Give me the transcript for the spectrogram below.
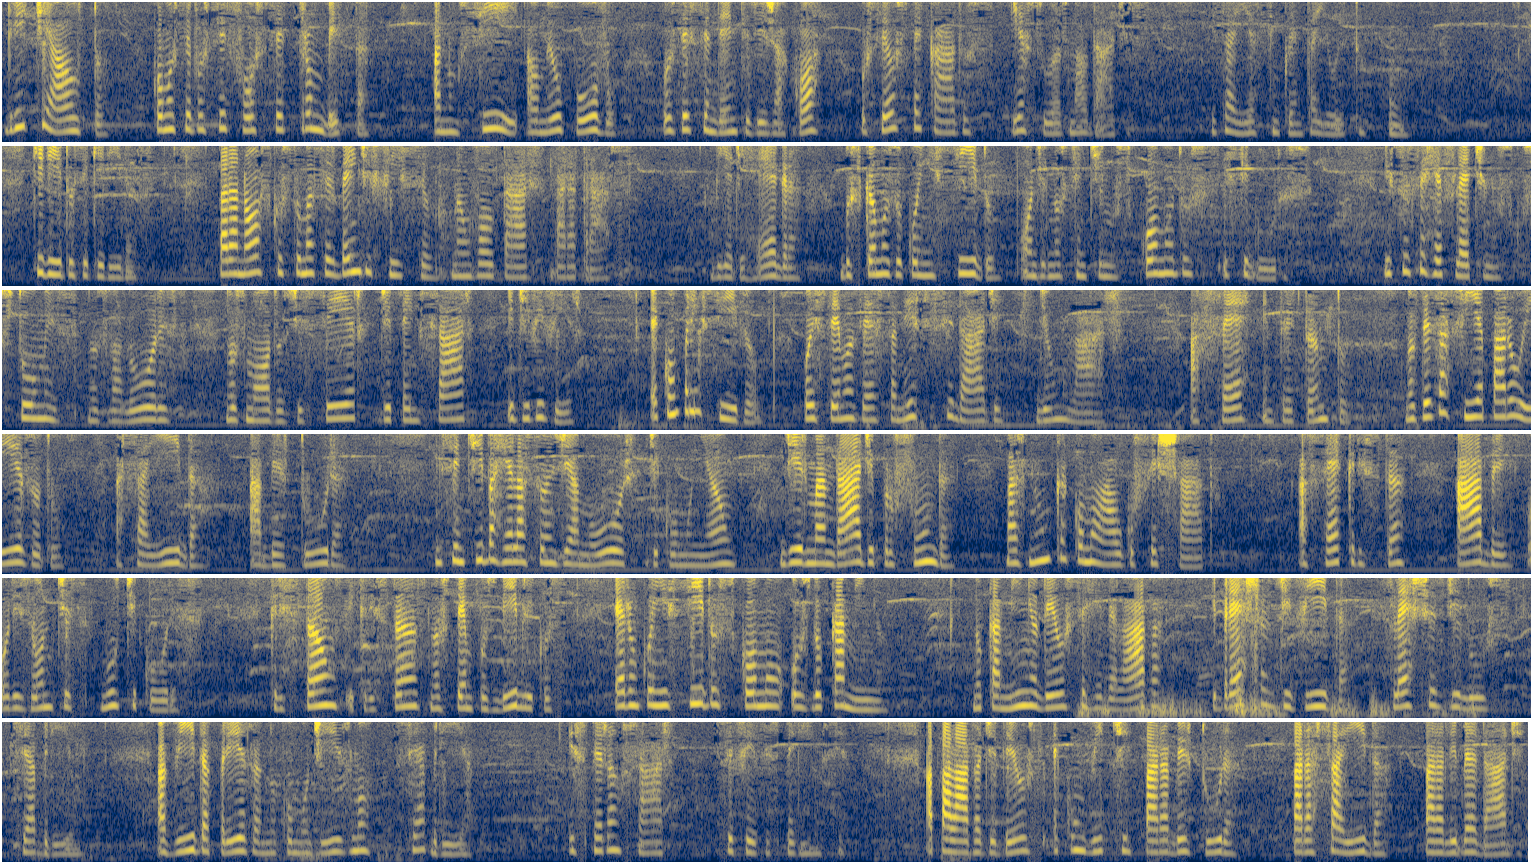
grite alto, como se você fosse trombeta. Anuncie ao meu povo, os descendentes de Jacó, os seus pecados e as suas maldades. Isaías 58, 1 Queridos e queridas, para nós costuma ser bem difícil não voltar para trás. Via de regra, buscamos o conhecido, onde nos sentimos cômodos e seguros. Isso se reflete nos costumes, nos valores, nos modos de ser, de pensar e de viver. É compreensível, pois temos esta necessidade de um lar. A fé, entretanto, nos desafia para o êxodo, a saída, a abertura, incentiva relações de amor, de comunhão, de irmandade profunda, mas nunca como algo fechado. A fé cristã abre horizontes multicores. Cristãos e cristãs nos tempos bíblicos eram conhecidos como os do caminho. No caminho Deus se revelava brechas de vida, flechas de luz se abriam. A vida presa no comodismo se abria. Esperançar se fez experiência. A palavra de Deus é convite para abertura, para saída, para liberdade.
